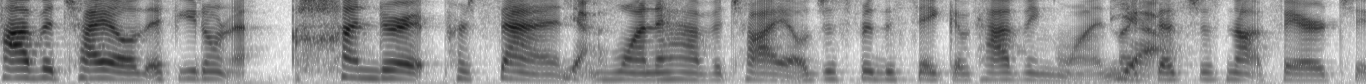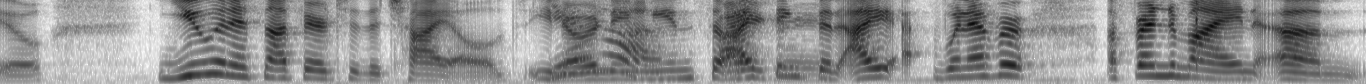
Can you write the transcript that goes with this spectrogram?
have a child if you don't 100% Yes. want to have a child just for the sake of having one? Like Yeah. that's just not fair to you and it's not fair to the child. You know what I mean? So I I, think that I whenever a friend of mine um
